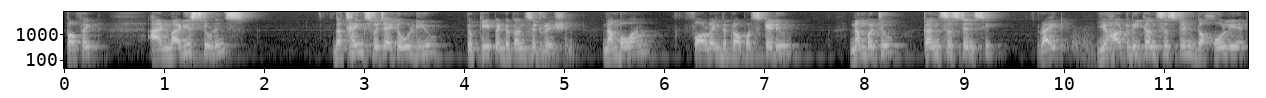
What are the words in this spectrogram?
Perfect. And my dear students, the things which I told you to keep into consideration. Number one, following the proper schedule. Number two, consistency, right? You have to be consistent the whole year.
